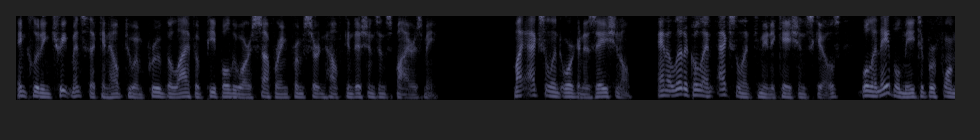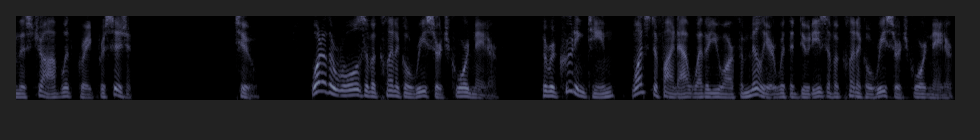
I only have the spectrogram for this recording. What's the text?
including treatments that can help to improve the life of people who are suffering from certain health conditions inspires me. My excellent organizational, analytical and excellent communication skills will enable me to perform this job with great precision. 2. What are the roles of a clinical research coordinator? The recruiting team wants to find out whether you are familiar with the duties of a clinical research coordinator.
